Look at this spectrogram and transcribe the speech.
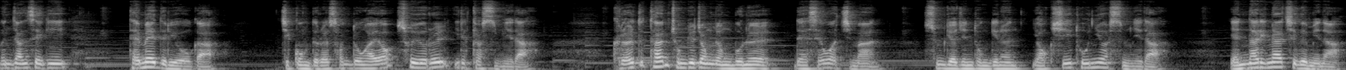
은장색이 데메드리오가 직공들을 선동하여 소요를 일으켰습니다. 그럴듯한 종교적 명분을 내세웠지만 숨겨진 동기는 역시 돈이었습니다. 옛날이나 지금이나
